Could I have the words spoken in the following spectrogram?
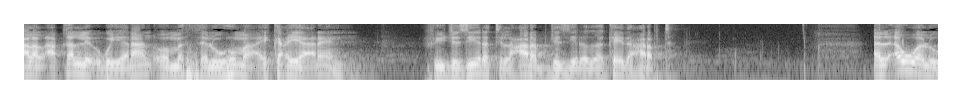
calal aqali ugu yaraan oo mathaluuhuma ay ka ciyaareen fii jasiirati alcarab jasiiradu ekeyda carabta al walu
